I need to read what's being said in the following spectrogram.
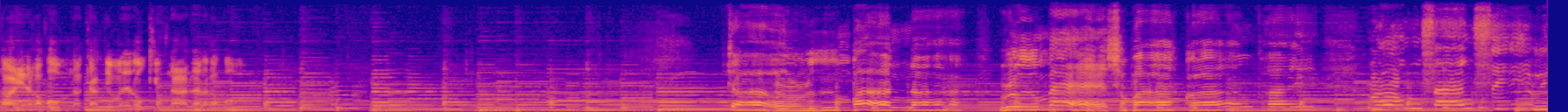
หน่อยนะครับผมหลังจากที่ไม่ได้ลงคลิปนานแล้วนะครับผมเจ้าลืมบ้านนาหรือแม่ชบากลางไพร้องแสงสีวิ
